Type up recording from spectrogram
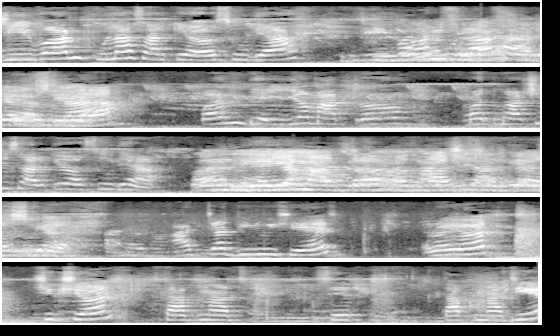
जीवन फुलासारखे असू द्या। जीवन फुलासारखे असू द्या। पण ध्येय मात्र मधमाशीसारखे असू द्या। पण ध्येय मात्र मधमाशीसारखे असू द्या। आजचा दिनविशेष रयत शिक्षण स्थापना स्थापनाची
